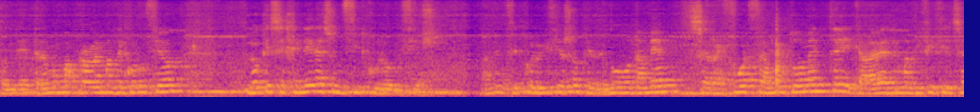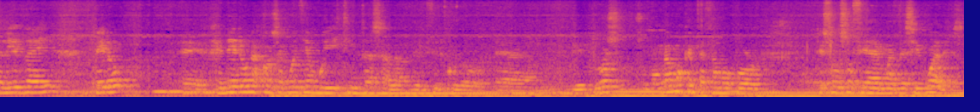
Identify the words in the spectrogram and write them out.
donde tenemos más problemas de corrupción, lo que se genera es un círculo vicioso. Un círculo vicioso que de nuevo también se refuerza mutuamente y cada vez es más difícil salir de ahí, pero eh, genera unas consecuencias muy distintas a las del círculo virtuoso. Supongamos que empezamos por que son sociedades más desiguales.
